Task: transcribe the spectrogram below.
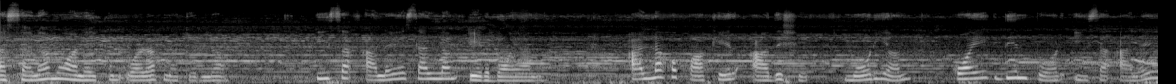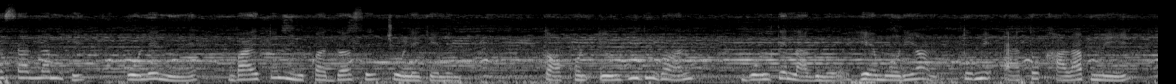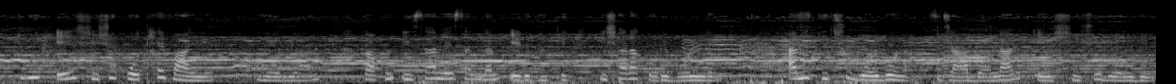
আসসালামু আলাইকুম ওরহমতুল্লাহ ঈসা আলাইসাল্লাম এর বয়ান। আল্লাহ পাকের আদেশে মরিয়াম কয়েকদিন পর ঈসা আলাইসাল্লামকে কোলে নিয়ে বায়তুল মুকাদ্দাসে চলে গেলেন। তখন ইহুদিগণ বলতে লাগল, হে মরিয়াম, তুমি এত খারাপ মেয়ে, তুমি এই শিশু কোথায় পাইলে? মরিয়াম তখন ঈসা আলাইসাল্লাম এর দিকে ইশারা করে বললেন, আমি কিছু বলব না, যা বলার এই শিশু বলবে।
